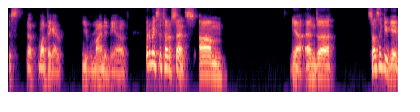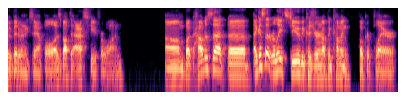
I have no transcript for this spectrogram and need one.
this that one thing I you reminded me of but it makes a ton of sense. Um, yeah, and uh, sounds like you gave a bit of an example. I was about to ask you for one. Um, but how does that? Uh, I guess that relates to you because you're an up and coming poker player,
